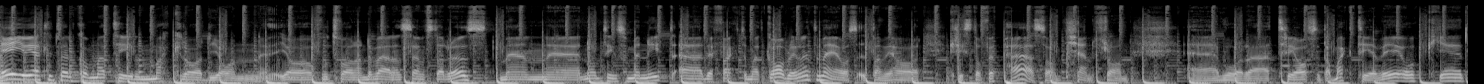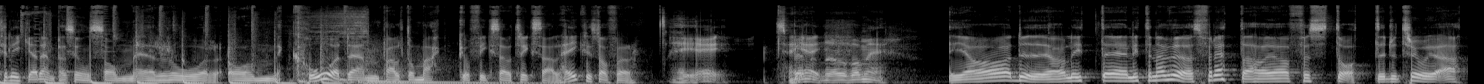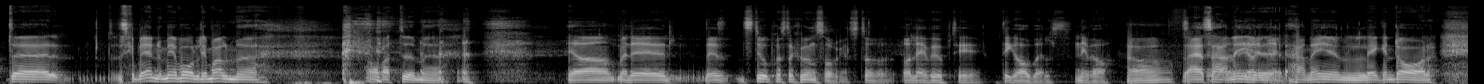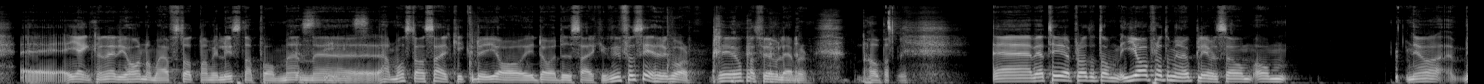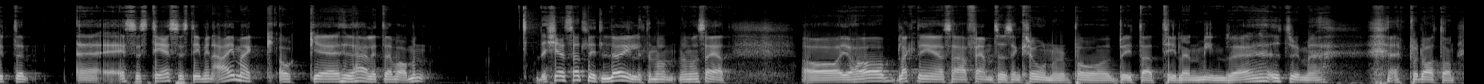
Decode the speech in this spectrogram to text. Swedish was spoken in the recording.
Hej och hjärtligt välkomna till Macradion. Jag har fortfarande världens sämsta röst, men eh, någonting som är nytt är det faktum att Gabriel inte är med oss, utan vi har Kristoffer Persson, känd från eh, våra tre avsnitt av Mac-TV och eh, tillika den person som rår om koden på allt om Mac och fixar och trixar. Hej Kristoffer! Hej hej! Hej, Spännande hej. att vara med. Ja, du, jag är lite, lite nervös för detta har jag förstått. Du tror ju att eh, det ska bli ännu mer våld i Malmö av att du är med. Ja, men det är, det är stor prestationsångest att, att leva upp till, till Gabriels nivå. Ja, alltså, han, är ju, han är ju en legendar. Eh, egentligen är det ju honom jag har förstått man vill lyssna på. Men eh, han måste ha en sidekick och det är jag och idag är du sidekick. Vi får se hur det går. Vi hoppas vi överlever. Det hoppas vi. Eh, vi har tidigare pratat om, jag har pratat om mina upplevelser om, om när jag bytte eh, SST, SSD i min iMac och eh, hur härligt det var. Men det känns alltid lite löjligt när man, när man säger att ja, jag har lagt ner så här 5000 kronor på att byta till en mindre utrymme på datorn.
